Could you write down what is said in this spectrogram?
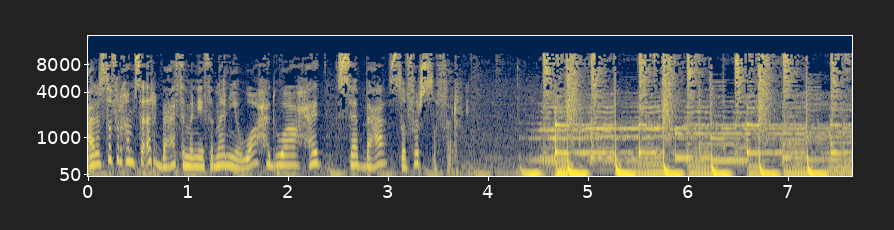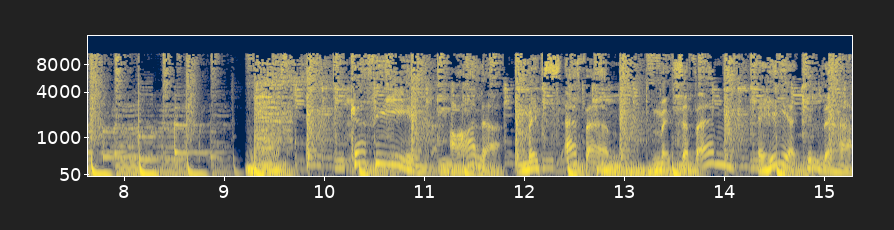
على صفر خمسة أربعة ثمانية, ثمانية واحد, واحد سبعة صفر صفر. كافيين على Mix FM. Mix FM هي كلها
